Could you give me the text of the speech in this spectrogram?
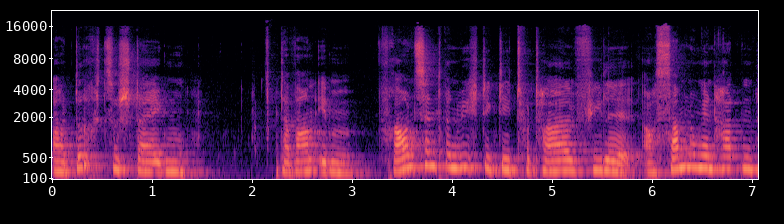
auch durchzusteigen, da waren eben Frauenzentren wichtig, die total viele Sammlungen hatten.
